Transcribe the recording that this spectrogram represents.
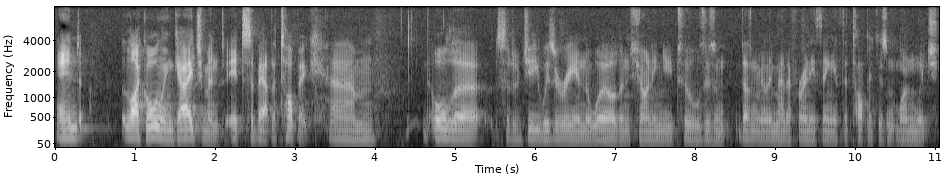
And like all engagement, it's about the topic. Um, all the sort of gee whizzery in the world and shiny new tools isn't doesn't really matter for anything if the topic isn't one which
